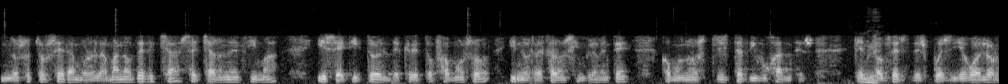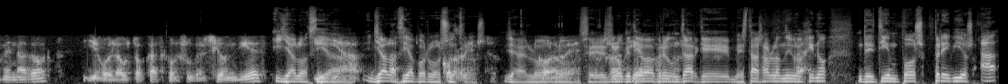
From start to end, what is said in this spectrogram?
nosotros éramos la mano derecha se echaron encima y se quitó el decreto famoso y nos dejaron simplemente como unos tristes dibujantes. Que entonces después llegó el ordenador, llegó el AutoCAD con su versión 10 Y ya lo hacía, ya- ya, lo hacía por vosotros. Correcto, ya lo, lo correcto. Es lo lo que te iba a preguntar, que me estás hablando, imagino, de tiempos previos a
